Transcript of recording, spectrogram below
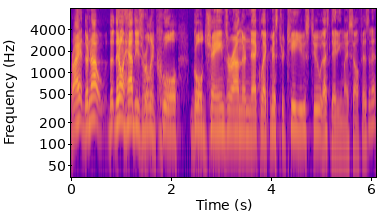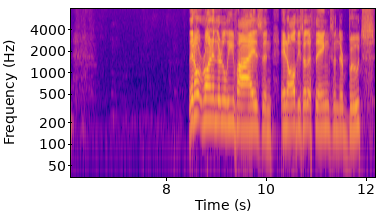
right? They're not, they don't have these really cool gold chains around their neck like Mr. T used to. That's dating myself, isn't it? They don't run in their Levi's and, and all these other things and their boots.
